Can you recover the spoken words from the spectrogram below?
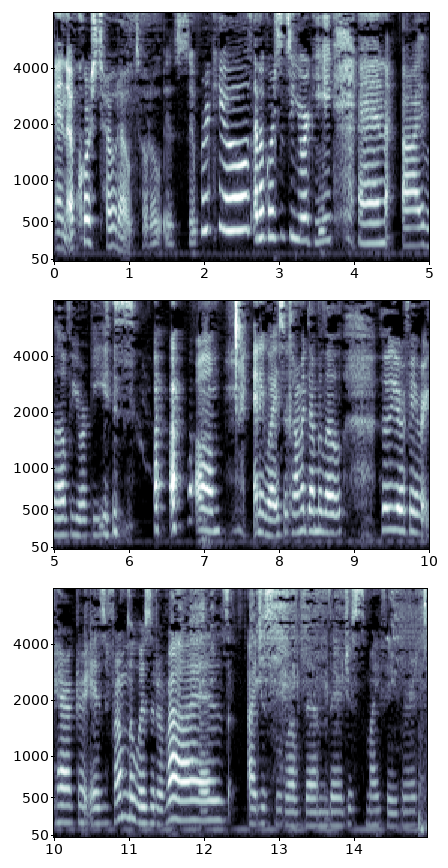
and of course, Toto. Toto is super cute. And of course, it's a Yorkie. And I love Yorkies. um, anyway, so comment down below who your favorite character is from The Wizard of Oz. I just love them. They're just my favorite.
